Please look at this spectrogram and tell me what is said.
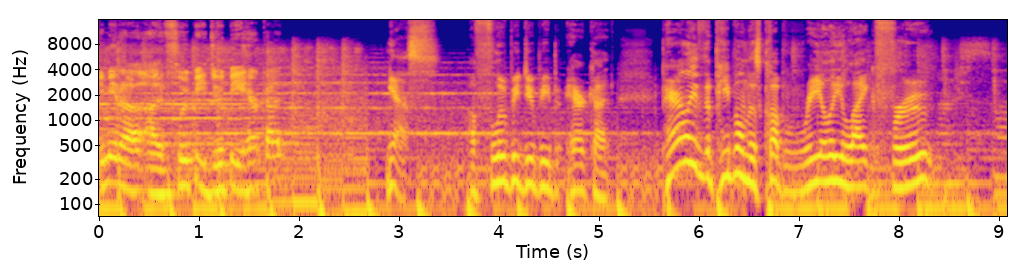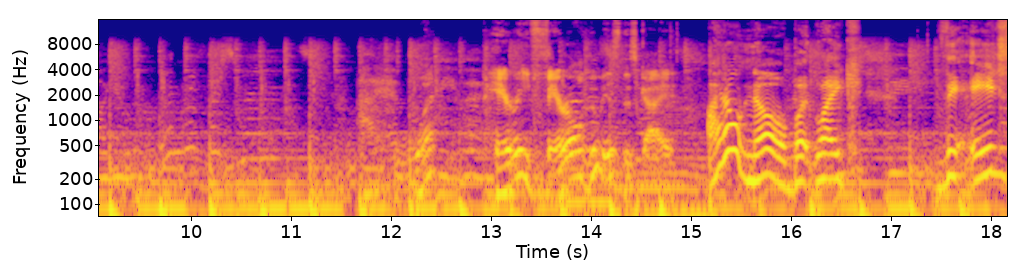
you mean a, a floopy doopy haircut? Yes, a floopy doopy haircut. Apparently, the people in this club really like fruit. What? Perry Farrell? Who is this guy? I don't know, but like the age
